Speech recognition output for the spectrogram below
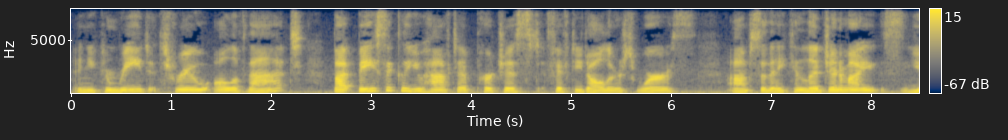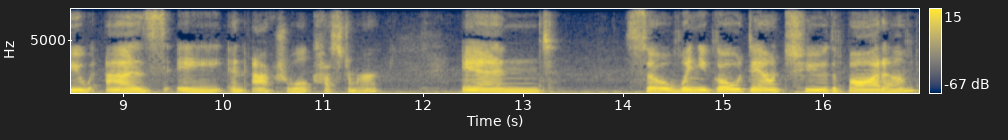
and you can read through all of that. But basically, you have to purchase $50 worth um, so they can legitimize you as a an actual customer. And so when you go down to the bottom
